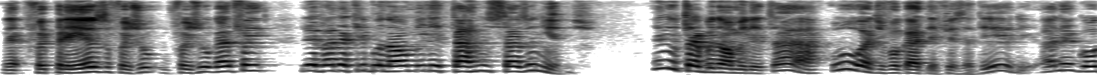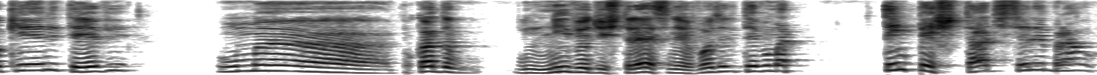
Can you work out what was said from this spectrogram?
Né? Foi preso, foi, ju foi julgado, foi levado a tribunal militar nos Estados Unidos. E no tribunal militar, o advogado de defesa dele alegou que ele teve uma. Por causa do nível de estresse nervoso, ele teve uma tempestade cerebral.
